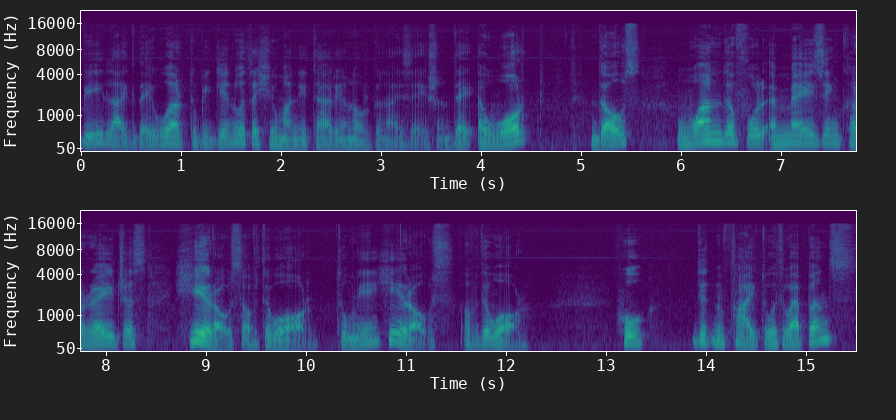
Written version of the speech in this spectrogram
be like they were to begin with a humanitarian organization. They award those wonderful, amazing, courageous heroes of the war, to me, heroes of the war, who didn't fight with weapons,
